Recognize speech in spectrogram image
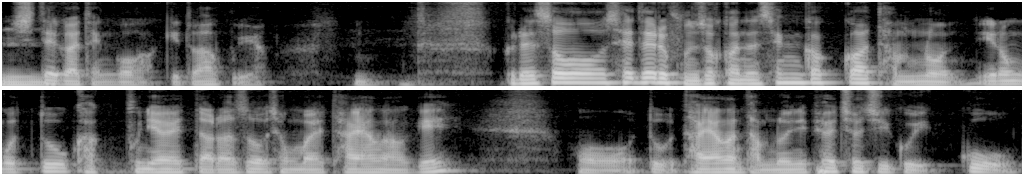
음. 시대가 된 것 같기도 하고요. 음. 그래서 세대를 분석하는 생각과 담론 이런 것도 각 분야에 따라서 정말 다양하게 어, 또 다양한 담론이 펼쳐지고 있고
